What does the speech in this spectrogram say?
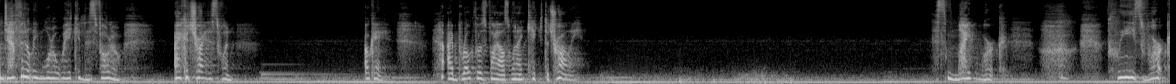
I'm definitely more awake in this photo. I could try this one. Okay. I broke those vials when I kicked the trolley. This might work. Please work.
